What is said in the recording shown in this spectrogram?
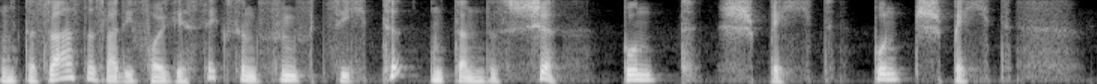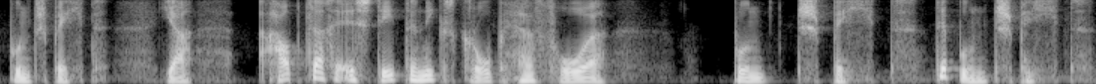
Und das war's, das war die Folge 56 T und dann das Sch. Buntspecht, Buntspecht, Buntspecht. Ja, Hauptsache es steht da nichts grob hervor. Buntspecht, der Buntspecht,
